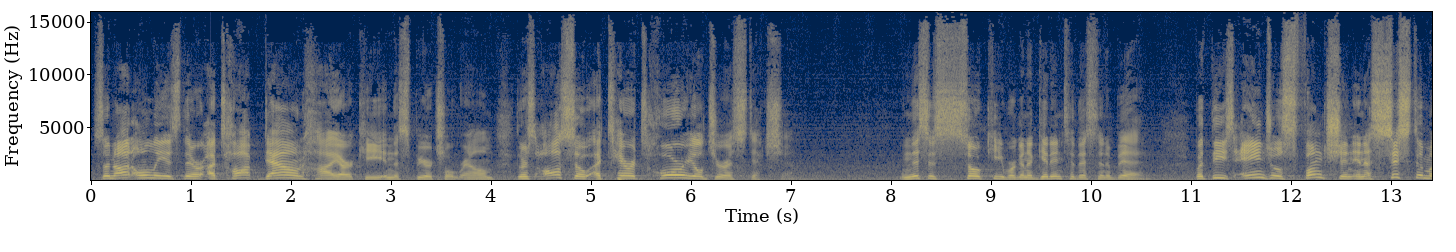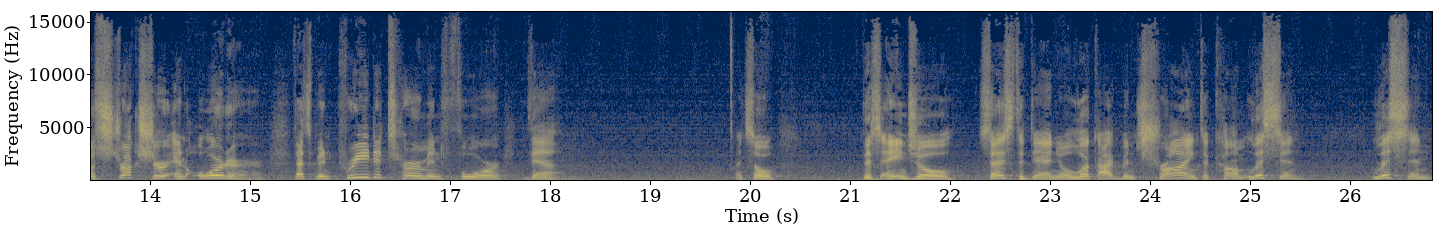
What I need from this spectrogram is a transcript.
So, not only is there a top down hierarchy in the spiritual realm, there's also a territorial jurisdiction. And this is so key. We're going to get into this in a bit. But these angels function in a system of structure and order that's been predetermined for them. And so this angel says to Daniel, Look, I've been trying to come. Listen, listen.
